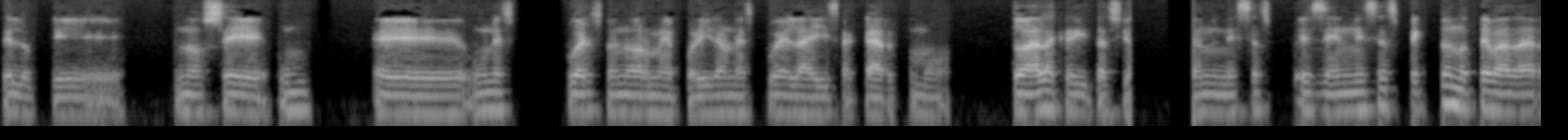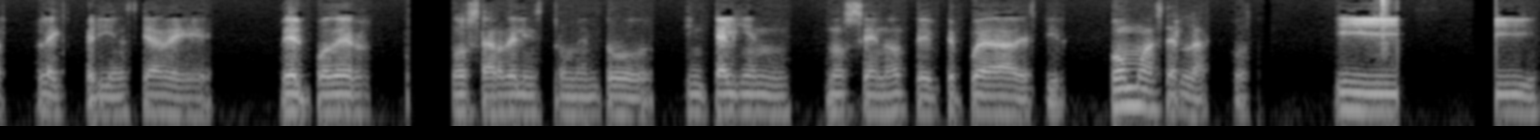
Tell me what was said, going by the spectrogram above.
realmente lo que, no sé, un, eh, un esfuerzo enorme por ir a una escuela y sacar como toda la acreditación en ese, en ese aspecto no te va a dar la experiencia de, del poder gozar del instrumento sin que alguien, no sé, ¿no? Te, te pueda decir cómo hacer las cosas. Y, y,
